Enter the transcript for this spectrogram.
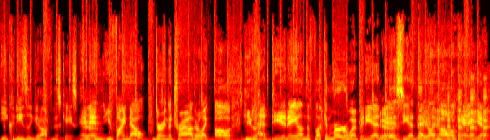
he could easily get off in this case. And then you find out during the trial, they're like, oh, he had DNA on the fucking murder weapon. He had this. He had that. You're like, oh, okay, yeah.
